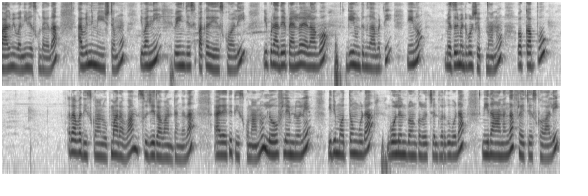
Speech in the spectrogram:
బాదం ఇవన్నీ వేసుకుంటారు కదా అవన్నీ మీ ఇష్టము. ఇవన్నీ వేయించేసి పక్కకు చేసుకోవాలి ఇప్పుడు అదే ప్యాన్లో ఎలాగో గీ ఉంటుంది కాబట్టి నేను మెజర్మెంట్ కూడా చెప్తున్నాను. ఒక కప్పు రవ్వ తీసుకున్నాను. ఉప్మా రవ్వ సుజీ రవ్వ అంటాం కదా అదైతే తీసుకున్నాను. లో ఫ్లేమ్లోనే ఇది మొత్తం కూడా గోల్డెన్ బ్రౌన్ కలర్ వచ్చేంత వరకు కూడా నిదానంగా ఫ్రై చేసుకోవాలి.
